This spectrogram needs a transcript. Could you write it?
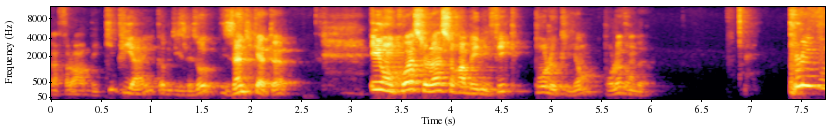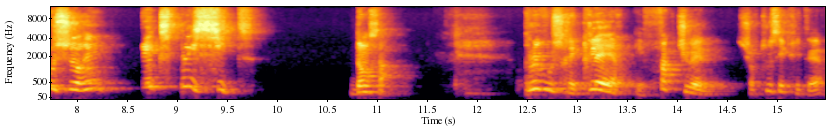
il va falloir des KPI, comme disent les autres, des indicateurs, et en quoi cela sera bénéfique pour le client, pour le vendeur. Plus vous serez explicite dans ça, plus vous serez clair et factuel sur tous ces critères,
